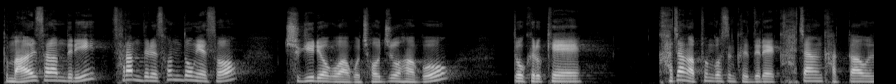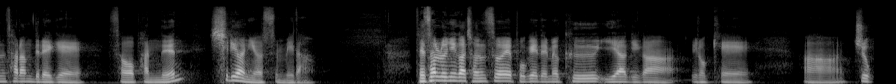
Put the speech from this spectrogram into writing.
그 마을 사람들이 사람들을 선동해서 죽이려고 하고 저주하고 또 그렇게 가장 아픈 것은 그들의 가장 가까운 사람들에게서 받는 시련이었습니다. 데살로니가 전서에 보게 되면 그 이야기가 이렇게 아, 쭉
